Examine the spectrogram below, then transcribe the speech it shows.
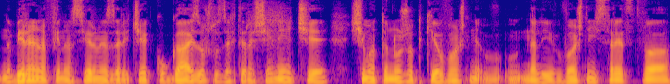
набиране на финансиране за рече, кога изобщо взехте решение, че ще имате нужда от такива външни, нали, външни средства,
